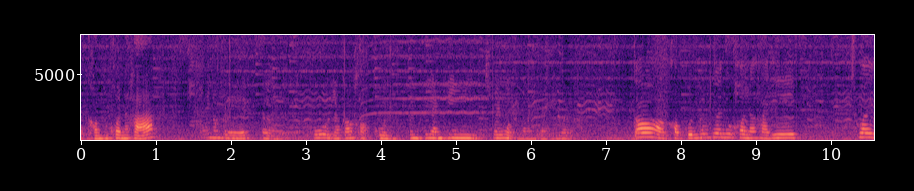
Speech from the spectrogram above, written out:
ะ .com ทุกคนนะคะ ให้น้องเกรซเอ่อพูดแล้วก็ขอบคุณเพื่อนๆที่ช่วยโหวตเป็นกำลังใจให้ด้วยค่ะ ก็ขอบคุณเพื่อนๆทุกคนนะคะที่ ช่วย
